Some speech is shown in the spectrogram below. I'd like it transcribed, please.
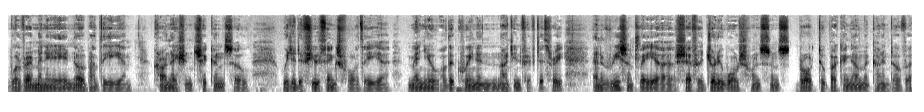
well, very many know about the um, coronation chicken. So we did a few things for the uh, menu of the Queen in 1953. And recently, uh, Chef Julie Walsh, for instance, brought to Buckingham a kind of uh,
